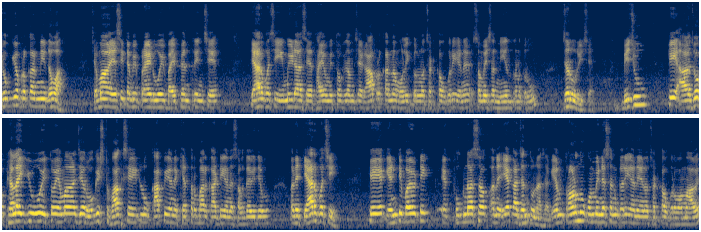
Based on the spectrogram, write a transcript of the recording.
યોગ્ય પ્રકારની દવા, જેમાં એસિટામિપ્રાઇડ હોય, બાયફેન્થ્રીન છે ત્યાર પછી ઇમિડા છે થાયોમિથોગ્રામ છે, આ પ્રકારના મોલિક્યુલનો છંટકાવ કરી એને સમયસર નિયંત્રણ કરવું જરૂરી છે. બીજું કે આ જો ફેલાઈ ગયું હોય તો એમાં જે રોગિષ્ટ ભાગ છે એટલું કાપી અને ખેતર બહાર કાઢી અને સળગાવી દેવું. અને ત્યાર પછી કે એક એન્ટીબાયોટિક, એક ફૂગનાશક અને એક આ જંતુનાશક. એમ ત્રણનું કોમ્બિનેશન કરી અને એનો છંટકાવ કરવામાં આવે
